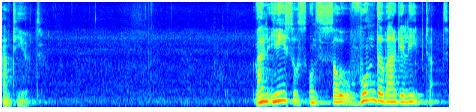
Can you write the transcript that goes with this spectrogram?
hantiert. Weil Jesus uns so wunderbar geliebt hat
